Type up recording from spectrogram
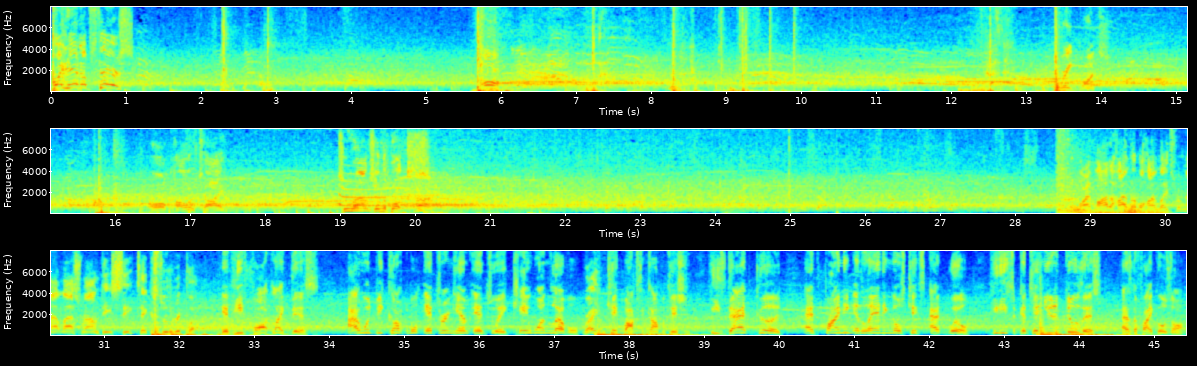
Right hand upstairs. Oh! Great punch. Oh, collar tie. Two rounds in the books. All a lot of high-level highlights from that last round, DC. Take us through the replay. If he fought like this, I would be comfortable entering him into a K1 level Right. kickboxing competition. He's that good at finding and landing those kicks at will. He needs to continue to do this as the fight goes on.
